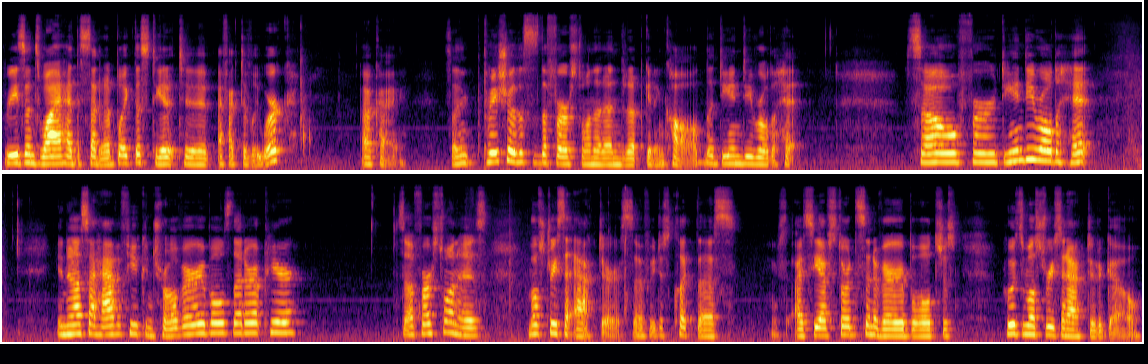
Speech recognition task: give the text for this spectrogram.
reasons why I had to set it up like this to get it to effectively work. Okay, so I'm pretty sure this is the first one that ended up getting called, the D&D roll to hit. So for D&D roll to hit, you notice I have a few control variables that are up here. So first one is most recent actor. So if we just click this, I see I've stored this in a variable. It's just who's the most recent actor to go.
